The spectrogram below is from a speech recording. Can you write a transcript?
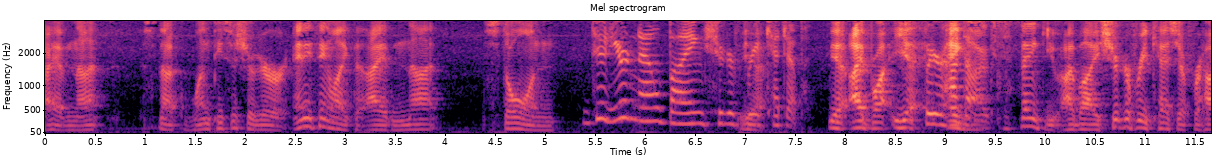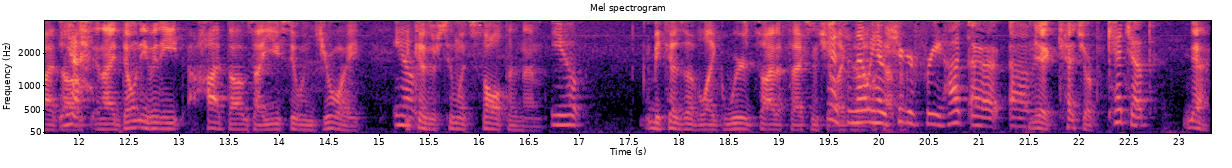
I have not snuck one piece of sugar or anything like that. I have not stolen. Dude, you're now buying sugar-free Yeah. ketchup. Yeah, I brought yeah For your hot dogs. Thank you. I buy sugar-free ketchup for hot dogs, Yeah. and I don't even eat hot dogs I used to enjoy Yeah. because there's too much salt in them Yep. because of like weird side effects and shit. Yeah. like so now we have sugar-free hot uh, um, Yeah, ketchup. ketchup, Yeah,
